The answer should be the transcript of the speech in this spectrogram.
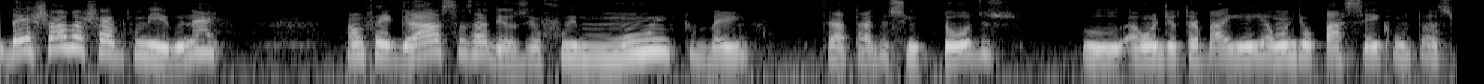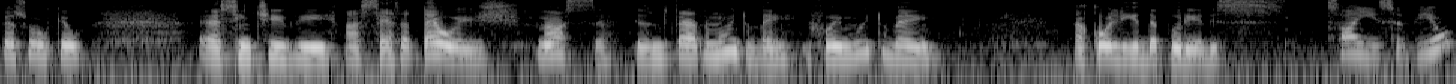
deixavam a chave comigo, né? Então foi graças a Deus. Eu fui muito bem tratada, assim, todos, o, onde eu trabalhei, onde eu passei, com todas as pessoas que eu assim, tive acesso até hoje. Nossa, eles me tratam muito bem. E foi muito bem acolhida por eles. Só isso, viu?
